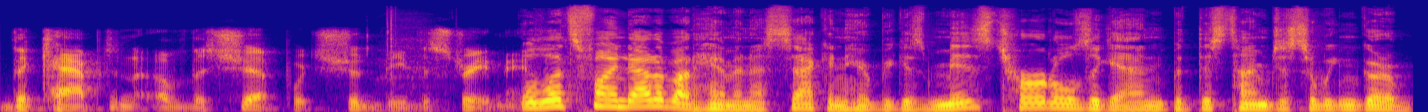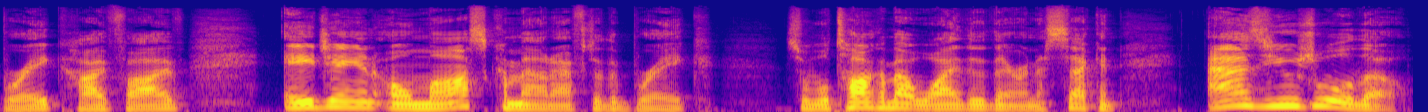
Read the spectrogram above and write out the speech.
the captain of the ship, which should be the straight man. Well, let's find out about him in a second here because Ms. Turtles again, but this time just so we can go to break. High five. AJ and Omos come out after the break. So we'll talk about why they're there in a second. As usual, though,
